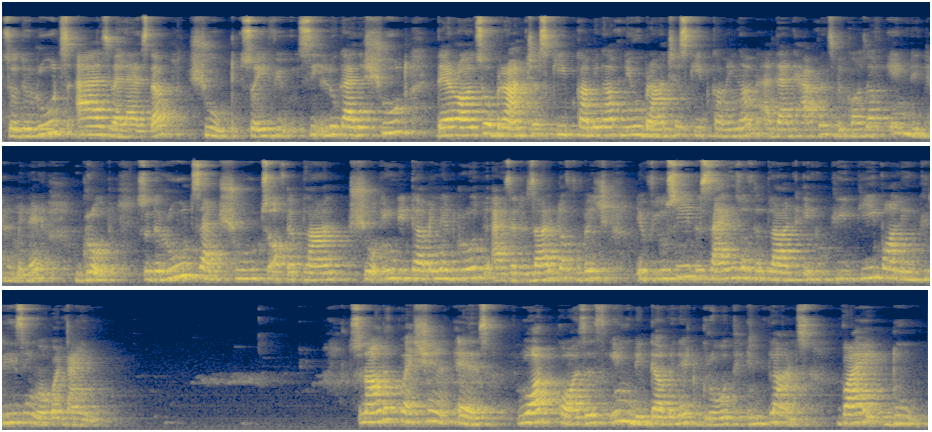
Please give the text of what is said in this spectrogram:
So the roots as well as the shoot. So if you see look at the shoot there also branches keep coming up new branches keep coming up and that happens because of indeterminate growth. So the roots and shoots of the plant show indeterminate growth as a result of which if you see the size of the plant keep on increasing over time so now the question is what causes indeterminate growth in plants? Why do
